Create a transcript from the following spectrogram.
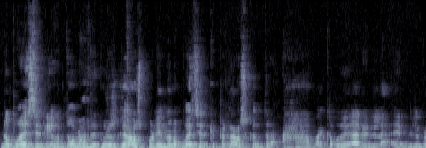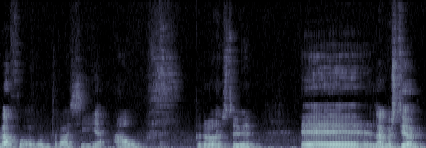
no puede ser que con todos los recursos que vamos poniendo, no puede ser que perdamos contra. Ah, me acabo de dar en, el brazo contra la silla. Au. Pero estoy bien. Eh, la cuestión.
